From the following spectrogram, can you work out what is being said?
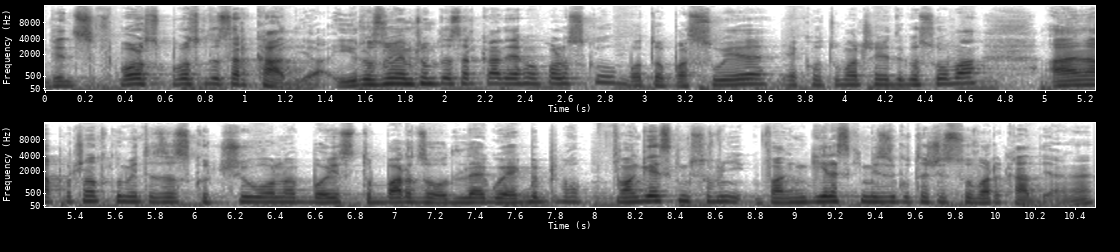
Więc w polsku, po polsku to jest Arkadia. I rozumiem, czemu to jest Arkadia po polsku, bo to pasuje jako tłumaczenie tego słowa, ale na początku mnie to zaskoczyło, no bo jest to bardzo odległe. Jakby w angielskim, w angielskim języku też jest słowo Arkadia, nie?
